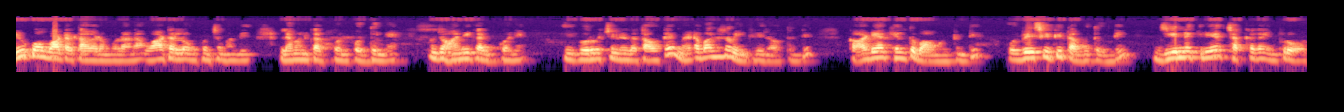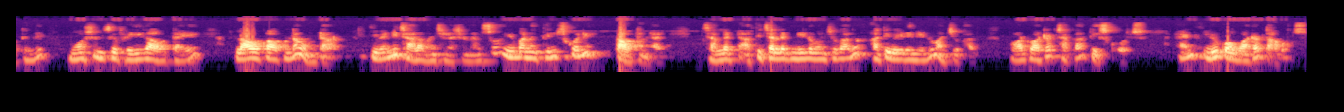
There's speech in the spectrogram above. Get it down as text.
ల్యూకోమ్ వాటర్ తాగడం వలన వాటర్లో కొంచెం మంది లెమన్ కలుపుకొని పొద్దున్నే కొంచెం హనీ కలుపుకొని ఈ గోరువెచ్చని నీళ్ళు తాగితే మెటబాలిజం ఇంక్రీజ్ అవుతుంది కార్డియాక్ హెల్త్ బాగుంటుంది ఒబేసిటీ తగ్గుతుంది జీర్ణక్రియ చక్కగా ఇంప్రూవ్ అవుతుంది మోషన్స్ ఫ్రీగా అవుతాయి లావు కాకుండా ఉంటారు. ఇవన్నీ చాలా మంచి లక్షణాలు. సో ఇవి మనం తెలుసుకొని తాగుతుండాలి. చల్లటి అతి చల్లటి నీళ్ళు మంచి కాదు అతి వేడి నీళ్ళు మంచి కాదు. హాట్ వాటర్ చక్కగా తీసుకోవచ్చు. అండ్ ల్యూకోమ్ వాటర్ తాగొచ్చు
